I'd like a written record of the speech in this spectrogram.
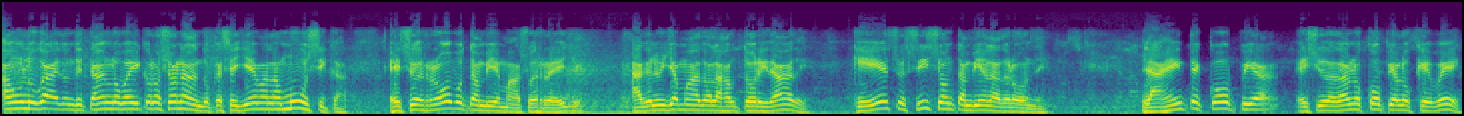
a un lugar donde están los vehículos sonando, que se llevan la música, eso es robo también, Mazo es Reyes. Hágale un llamado a las autoridades, que eso sí son también ladrones. La gente copia, el ciudadano copia lo que ve.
